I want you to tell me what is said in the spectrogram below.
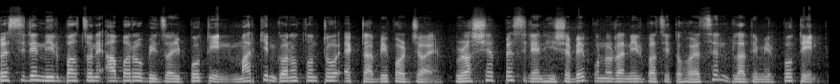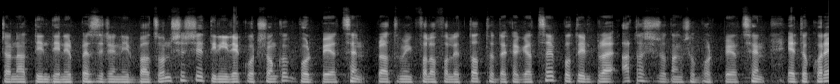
প্রেসিডেন্ট নির্বাচনে আবারও বিজয়ী পুতিন, মার্কিন গণতন্ত্র একটা বিপর্যয়। রাশিয়ার প্রেসিডেন্ট হিসেবে পুনরায় নির্বাচিত হয়েছেন ভ্লাদিমির পুতিন। টানা তিন দিনের প্রেসিডেন্ট নির্বাচন শেষে তিনি রেকর্ড সংখ্যক ভোট পেয়েছেন। প্রাথমিক ফলাফলের তথ্য দেখা গেছে, পুতিন প্রায় আটাশি শতাংশ ভোট পেয়েছেন। এতে করে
